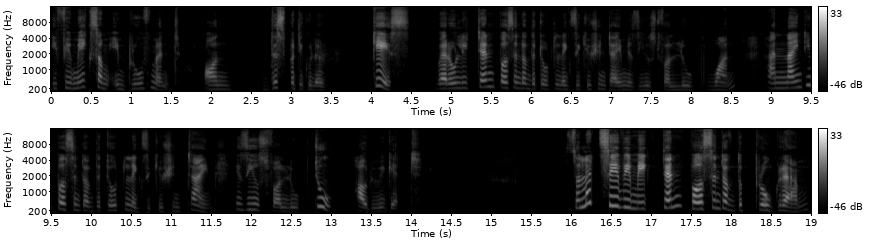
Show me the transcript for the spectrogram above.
if we make some improvement on this particular case where only 10 percent of the total execution time is used for loop 1 and 90 percent of the total execution time is used for loop 2, how do we get? So, let us say we make 10 percent of the program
